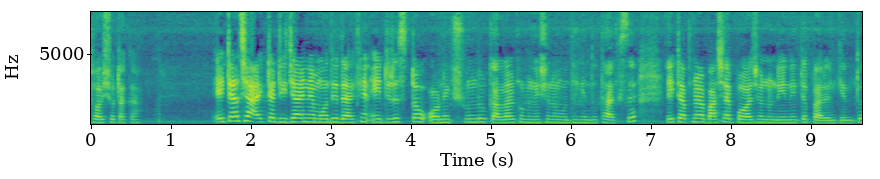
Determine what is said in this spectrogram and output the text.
ছয়শো টাকা। এটা আছে আরেকটা ডিজাইনের মধ্যে দেখেন, এই ড্রেসটাও অনেক সুন্দর, কালার কম্বিনেশনের মধ্যে কিন্তু থাকছে। এটা আপনারা বাসায় পড়ার জন্য নিয়ে নিতে পারেন কিন্তু।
